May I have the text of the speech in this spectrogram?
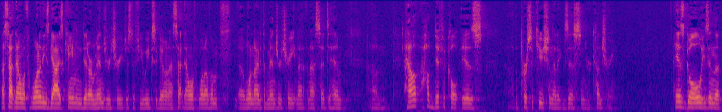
I sat down with one of these guys, came and did our men's retreat just a few weeks ago, and I sat down with one of them uh, one night at the men's retreat, and I, and I said to him, um, how, how difficult is uh, the persecution that exists in your country? His goal, he's in the,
